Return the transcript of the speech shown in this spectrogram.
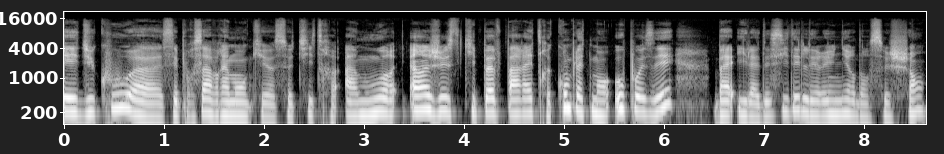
Et du coup, euh, c'est pour ça vraiment que ce titre Amour injuste, qui peuvent paraître complètement opposés, bah, il a décidé de les réunir dans ce chant.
